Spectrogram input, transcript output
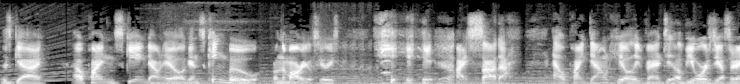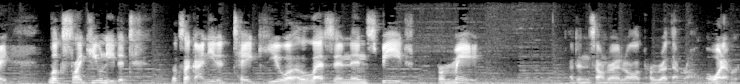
this guy, Alpine skiing downhill against King Boo from the Mario series. I saw the Alpine downhill event of yours yesterday. Looks like you need. Looks like I need to take you a lesson in speed from me. That didn't sound right at all. I probably read that wrong, but whatever.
